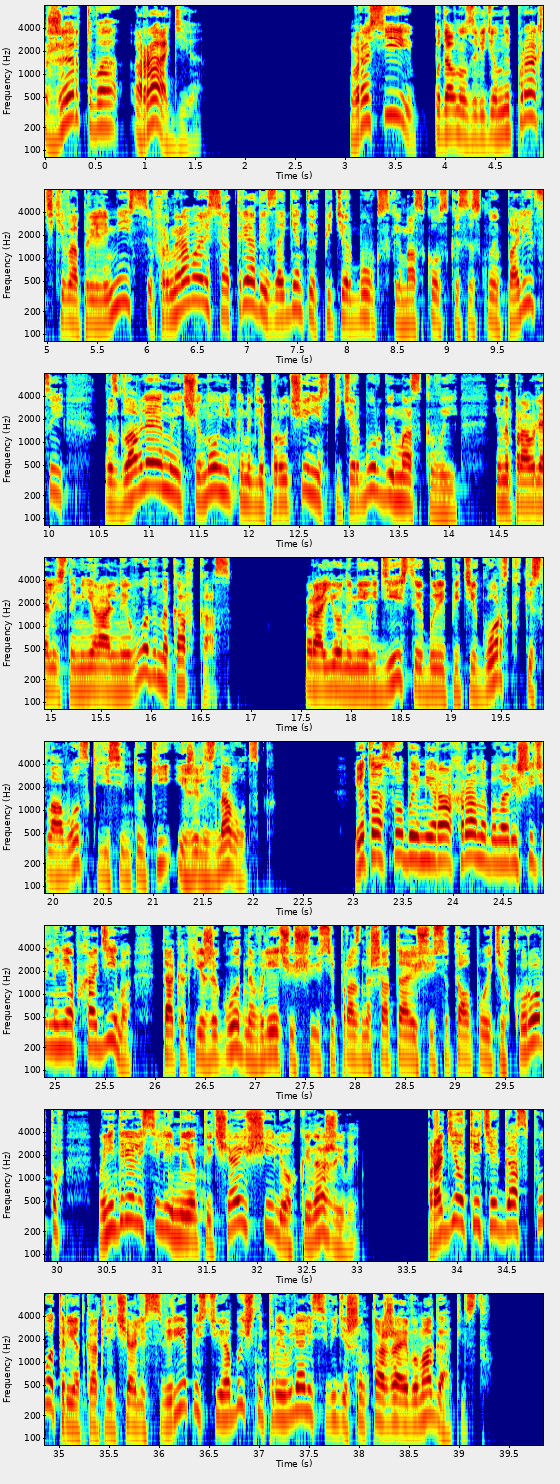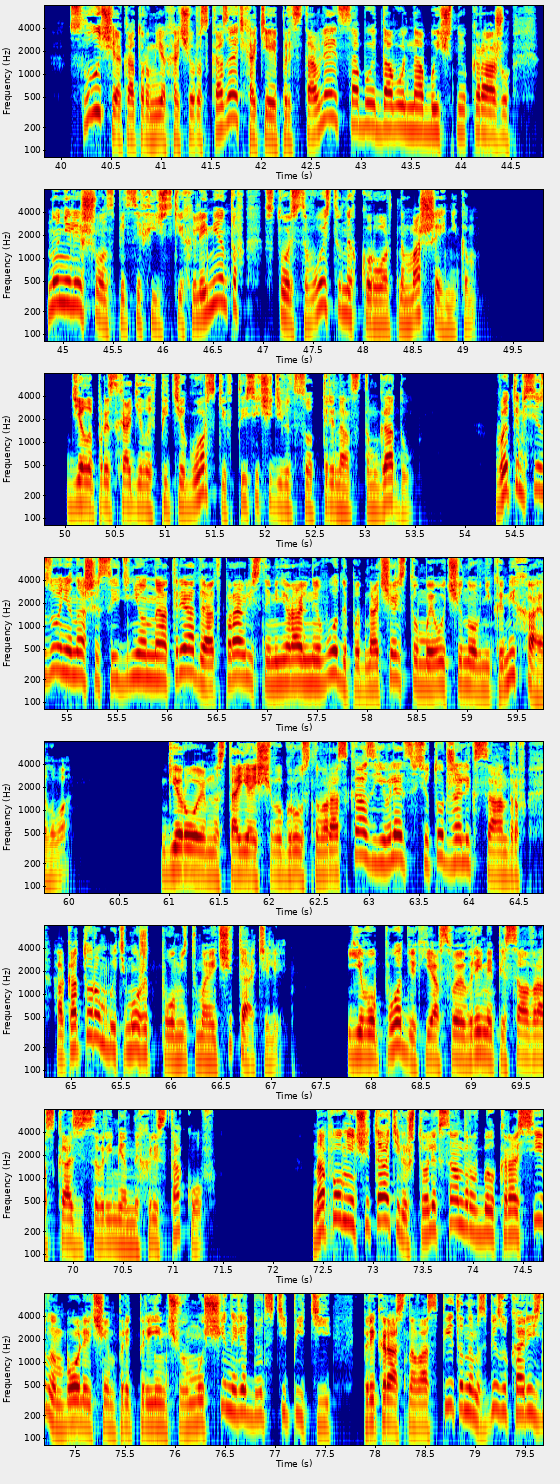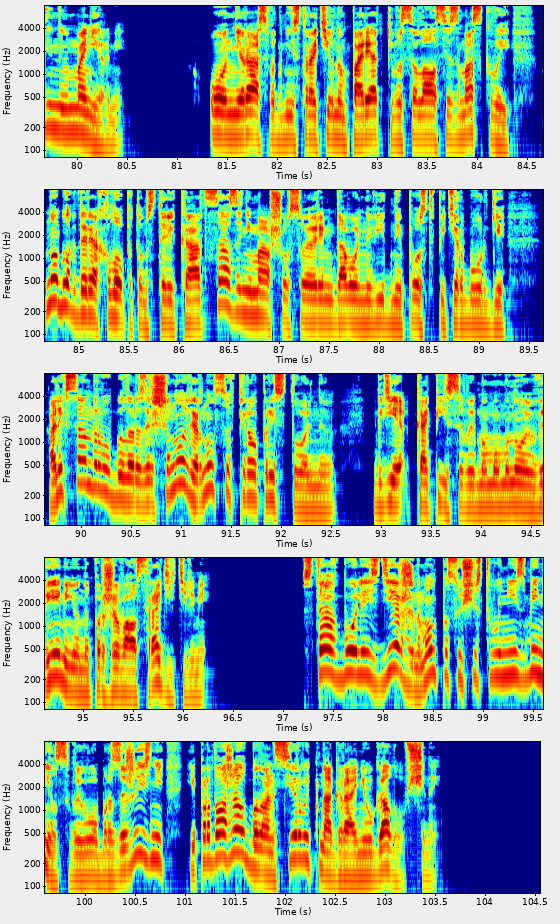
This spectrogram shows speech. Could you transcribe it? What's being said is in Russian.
Жертва радия. В России, по давно заведенной практике, в апреле месяце формировались отряды из агентов Петербургской и Московской сыскной полиции, возглавляемые чиновниками для поручений из Петербурга и Москвы, и направлялись на минеральные воды на Кавказ. Районами их действия были Пятигорск, Кисловодск, Ессентуки и Железноводск. Эта особая мера охраны была решительно необходима, так как ежегодно в лечащуюся праздно шатающуюся толпу этих курортов внедрялись элементы, чающие легкой наживы. Проделки этих господ редко отличались свирепостью и обычно проявлялись в виде шантажа и вымогательств. Случай, о котором я хочу рассказать, хотя и представляет собой довольно обычную кражу, но не лишен специфических элементов, столь свойственных курортным мошенникам. Дело происходило в Пятигорске в 1913 году. В этом сезоне наши соединенные отряды отправились на минеральные воды под начальством моего чиновника Михайлова. Героем настоящего грустного рассказа является все тот же Александров, о котором, быть может, помнят мои читатели. Его подвиг я в свое время писал в рассказе современных листаков. Напомню читателю, что Александров был красивым, более чем предприимчивым мужчиной лет 25, прекрасно воспитанным, с безукоризненными манерами. Он не раз в административном порядке высылался из Москвы, но благодаря хлопотам старика-отца, занимавшего в свое время довольно видный пост в Петербурге, Александрову было разрешено вернуться в Первопрестольную, где к описываемому мною времени он и проживал с родителями. Став более сдержанным, он по существу не изменил своего образа жизни и продолжал балансировать на грани уголовщины.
